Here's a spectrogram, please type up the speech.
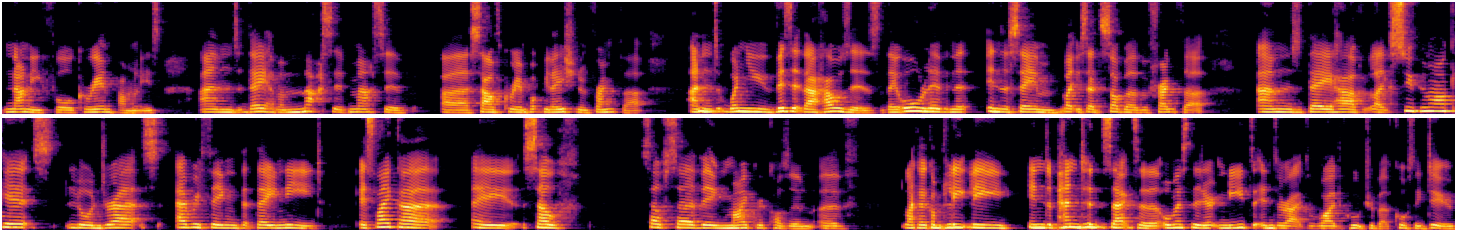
nanny for Korean families, and they have a massive, massive uh, South Korean population in Frankfurt. And when you visit their houses, they all live in the in the same, like you said, suburb of Frankfurt, and they have like supermarkets, laundrettes, everything that they need. It's like a a self self-serving microcosm of like a completely independent sector that almost they don't need to interact with wider culture, but of course they do.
